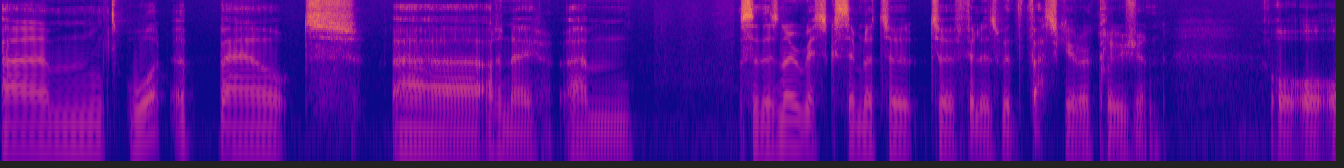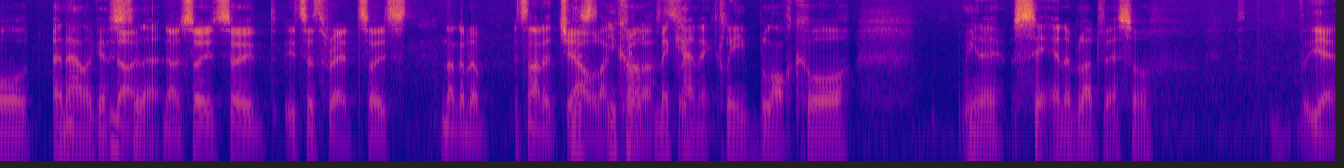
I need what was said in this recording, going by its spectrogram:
Um, what about, uh, I don't know. Um, so there's no risk similar to, to fillers with vascular occlusion or, or, or analogous No, to that? no. So so it's a thread. So it's not gonna. It's not a gel Just- like you can't filler. So- mechanically block or, you know, sit in a blood vessel. Yeah,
